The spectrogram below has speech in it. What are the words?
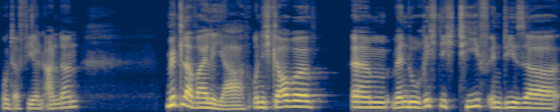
unter vielen anderen. Mittlerweile ja. Und ich glaube, ähm, wenn du richtig tief in dieser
